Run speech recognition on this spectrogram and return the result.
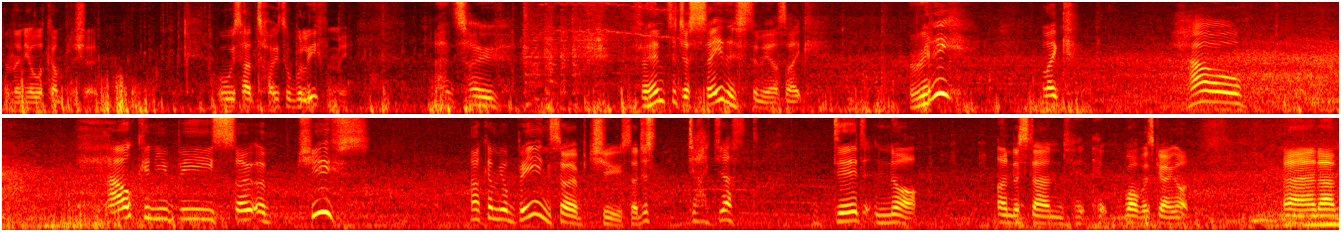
and then you'll accomplish it. Always had total belief in me. And so for him to just say this to me i was like really? Like how how can you be so obtuse? How come you're being so obtuse? I just i just did not understand what was going on. And um,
